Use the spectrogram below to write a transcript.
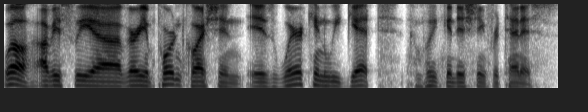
well, obviously, a very important question is where can we get complete conditioning for tennis?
